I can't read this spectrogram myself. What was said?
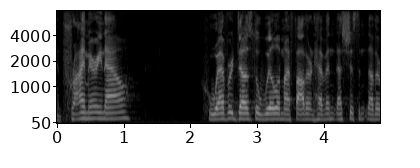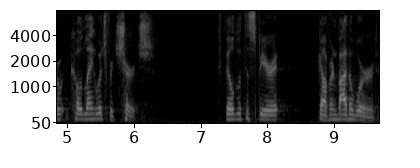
And primary now, whoever does the will of my Father in heaven, that's just another code language for church, filled with the Spirit, governed by the Word.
